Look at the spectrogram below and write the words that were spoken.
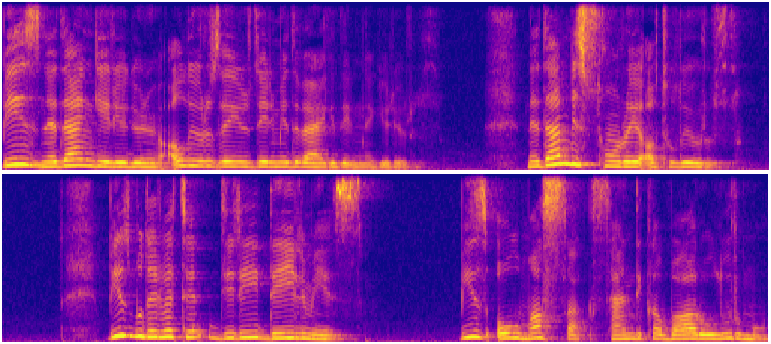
biz neden geriye dönüyor alıyoruz ve %27 vergi dilimine giriyoruz? Neden biz sonraya atılıyoruz? Biz bu devletin direği değil miyiz? Biz olmazsak sendika var olur mu?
